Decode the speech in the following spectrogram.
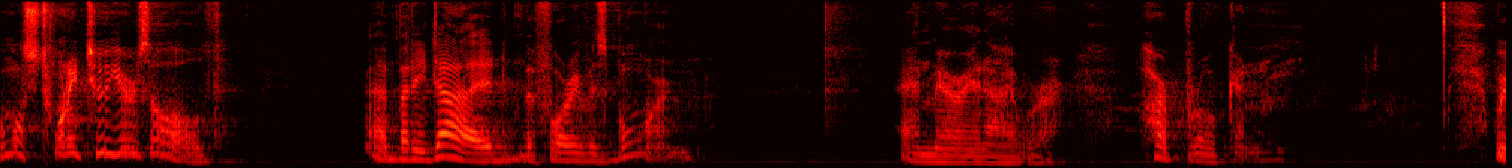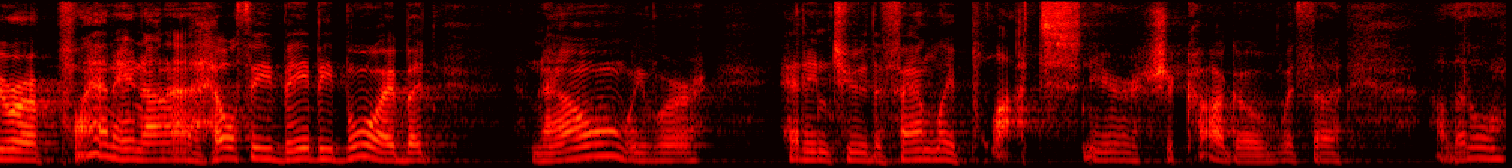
almost 22 years old. Uh, but he died before he was born. And Mary and I were heartbroken. We were planning on a healthy baby boy, but now we were heading to the family plot near Chicago with a, a little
